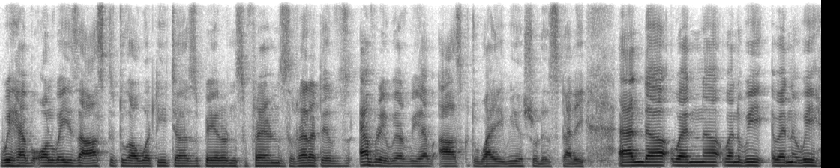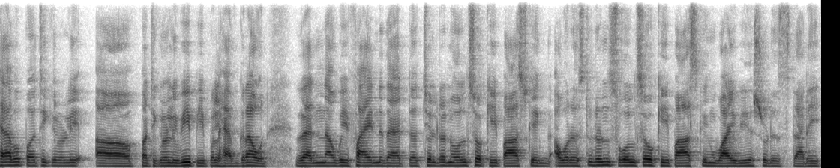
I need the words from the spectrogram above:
we have always asked to our teachers, parents, friends, relatives, everywhere we have asked why we should study. And uh, when uh, when we when we have particularly uh, particularly we people have grown then uh, we find that uh, children also keep asking our students also keep asking why we should study.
